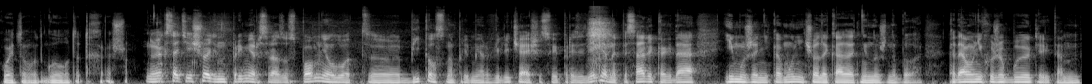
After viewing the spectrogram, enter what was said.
какой-то вот голод это хорошо. Ну, я, кстати, еще один пример сразу вспомнил. Вот Битлз, например, величайшие свои произведения написали, когда им уже никому ничего доказывать не нужно было. Когда у них уже были там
